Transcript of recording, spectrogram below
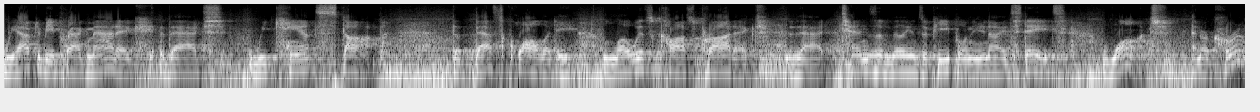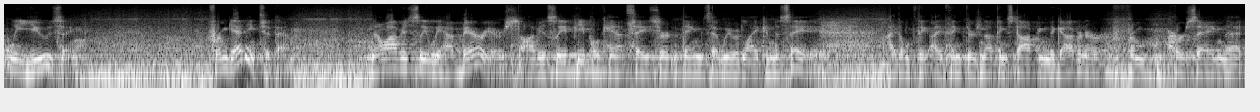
we have to be pragmatic that we can't stop the best quality, lowest cost product that tens of millions of people in the United States want and are currently using from getting to them. Now, obviously, we have barriers. Obviously, people can't say certain things that we would like them to say. I don't think I think there's nothing stopping the governor from her saying that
